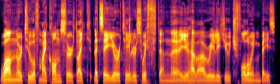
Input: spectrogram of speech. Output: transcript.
one or two of my concerts, like let's say you're Taylor Swift and uh, you have a really huge following base,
